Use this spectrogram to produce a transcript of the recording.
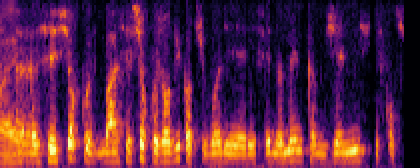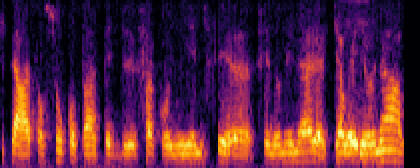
Ouais. Euh, c'est sûr que bah, c'est sûr qu'aujourd'hui quand tu vois les, les phénomènes comme Giannis qui font super attention, qui ont pas un pet de, enfin une IMC euh, phénoménale, Kawhi Leonard.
